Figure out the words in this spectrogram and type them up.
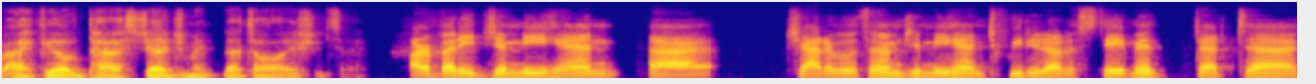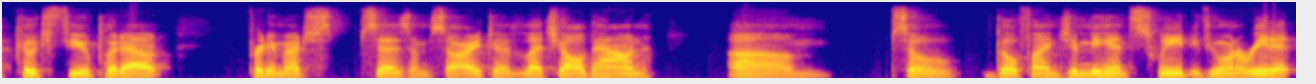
I feel pass judgment. That's all I should say. our buddy Jim Meehan uh, chatted with him. Jim Meehan tweeted out a statement that uh, Coach Few put out. Pretty much says, "I'm sorry to let y'all down." Um, so go find Jim Meehan's tweet if you want to read it.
